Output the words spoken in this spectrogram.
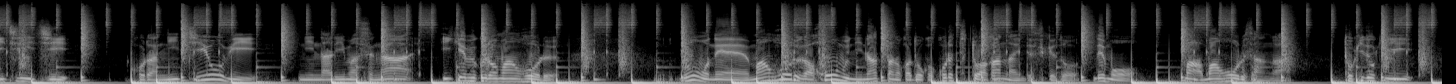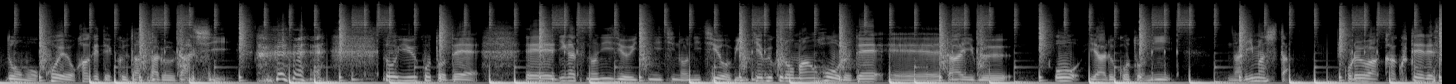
日これは日曜日になりますが池袋マンホール。どうもねマンホールがホームになったのかどうかこれちょっとわかんないんですけどでもまあマンホールさんが時々どうも声をかけてくださるらしい。ということで、えー2月の21日の日曜日、池袋マンホールで、えーライブをやることになりました。これは確定です。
